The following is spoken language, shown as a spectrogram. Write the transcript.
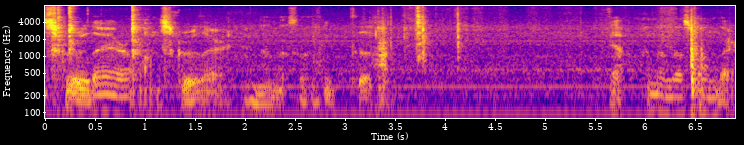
one screw there, one screw there, and then this, I think, the, yeah, and then this one there.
